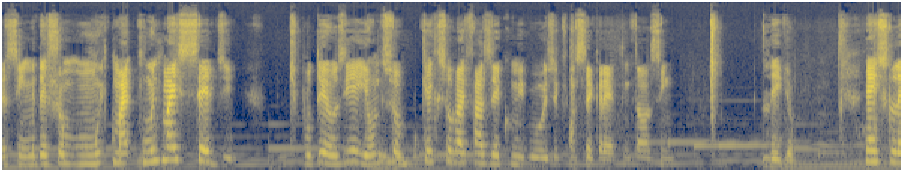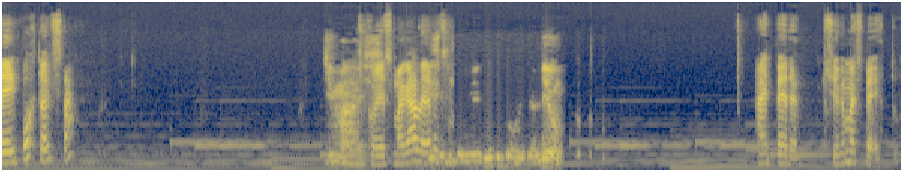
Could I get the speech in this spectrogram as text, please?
Assim, me deixou muito mais, muito mais sede. Tipo, Deus, e aí, onde o, senhor, o que, que o senhor vai fazer comigo hoje aqui no secreto? Então, assim, liga. Gente, ler é importante, tá? Demais. Conheço uma galera. Esse aqui é muito bom, já leu? Ai, pera, chega mais perto.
